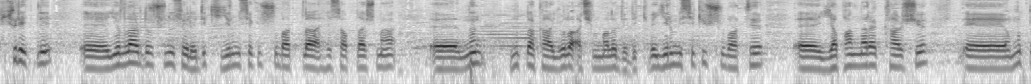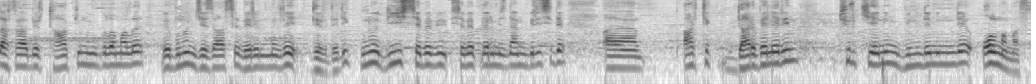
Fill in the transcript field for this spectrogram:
sürekli e, yıllardır şunu söyledik. 28 Şubat'la hesaplaşmanın mutlaka yolu açılmalı dedik ve 28 Şubat'ı e, yapanlara karşı e, mutlaka bir tahakküm uygulamalı ve bunun cezası verilmelidir dedik. Bunu diyiş sebebi sebeplerimizden birisi de artık darbelerin Türkiye'nin gündeminde olmaması,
